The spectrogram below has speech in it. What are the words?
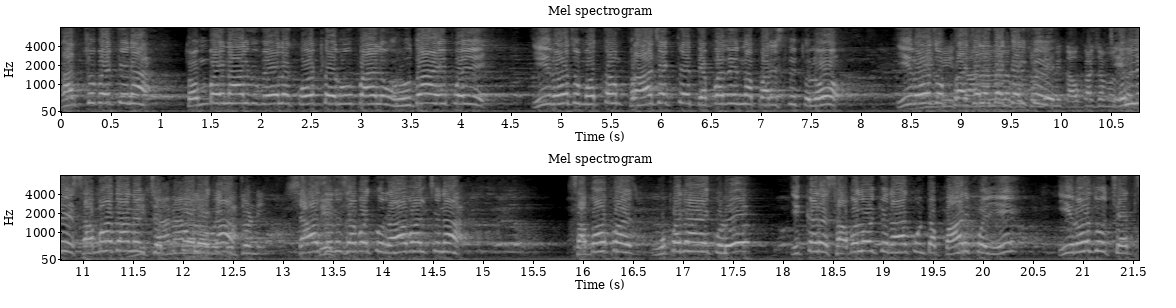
ఖర్చు పెట్టిన తొంభై నాలుగు వేల కోట్ల రూపాయలు వృధా అయిపోయి ఈ రోజు మొత్తం ప్రాజెక్టే దెబ్బతిన్న పరిస్థితిలో ఈ రోజు ప్రజల దగ్గరికి వెళ్ళి సమాధానం చెప్పుకోలేక శాసనసభకు రావాల్సిన సభాప ఉపనాయకుడు ఇక్కడ సభలోకి రాకుండా పారిపోయి ఈరోజు చర్చ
